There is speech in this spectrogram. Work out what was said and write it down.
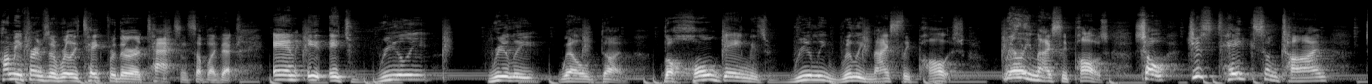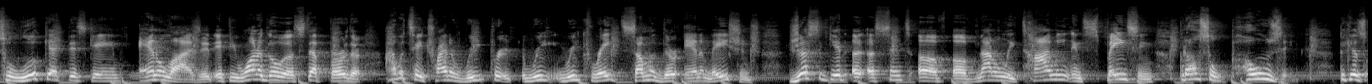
How many frames does it really take for their attacks and stuff like that? And it, it's really, really well done. The whole game is really, really nicely polished really nicely polished. So just take some time to look at this game, analyze it. If you want to go a step further, I would say try to re- re- recreate some of their animations just to get a, a sense of, of not only timing and spacing, but also posing. Because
